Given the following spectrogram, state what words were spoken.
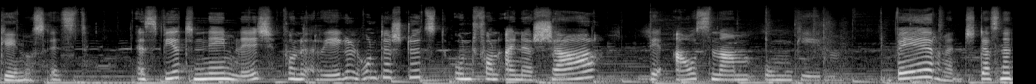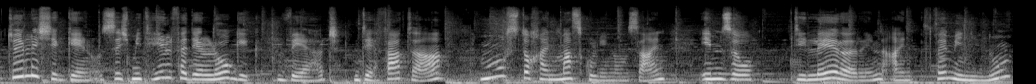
Genus ist. Es wird nämlich von Regeln unterstützt und von einer Schar der Ausnahmen umgeben. Während das natürliche Genus sich mit Hilfe der Logik wehrt, der Vater muss doch ein Maskulinum sein, ebenso die Lehrerin ein Femininum,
